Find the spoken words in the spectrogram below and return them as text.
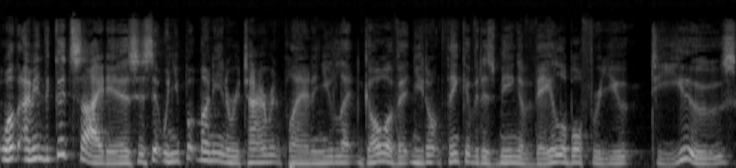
Well, I mean, the good side is, is that when you put money in a retirement plan and you let go of it and you don't think of it as being available for you to use,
